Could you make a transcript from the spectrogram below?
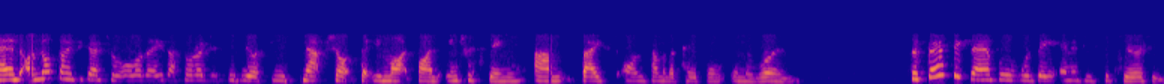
And I'm not going to go through all of these. I thought I'd just give you a few snapshots that you might find interesting um, based on some of the people in the room. The first example would be energy security.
